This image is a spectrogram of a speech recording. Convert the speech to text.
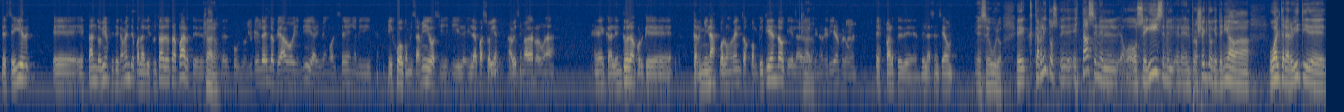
de seguir eh, estando bien físicamente para disfrutar de otra parte del- Claro. del fútbol. Y es lo que hago hoy en día, y vengo al señor y, y juego con mis amigos y, y- y la paso bien. A veces me agarro alguna eh, calentura porque terminás por momentos compitiendo, que la verdad que no quería, pero bueno, es parte de, de la esencia de uno. Es seguro. Eh, Carlitos, eh, ¿estás en el, o seguís en el, en el proyecto que tenía Walter Erviti de,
